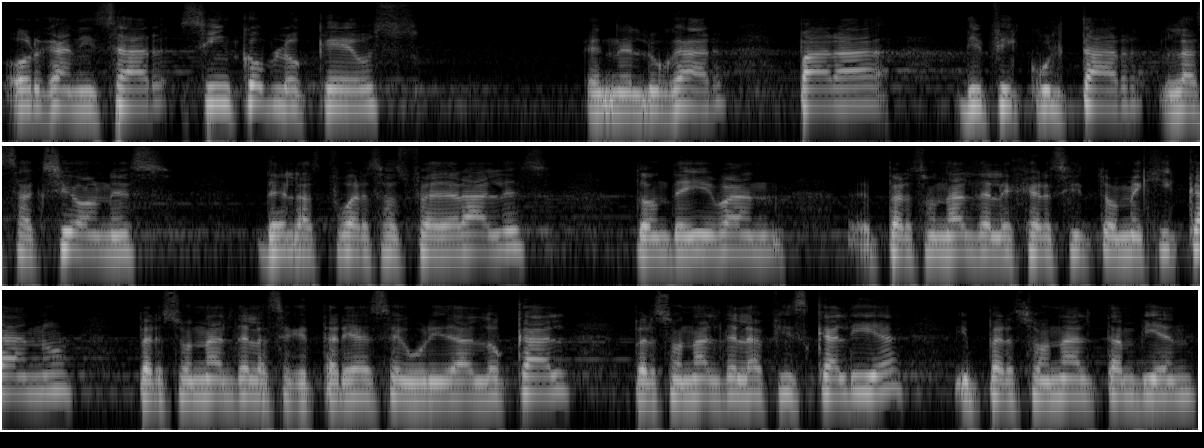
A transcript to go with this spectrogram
organizar cinco bloqueos en el lugar para dificultar las acciones de las fuerzas federales, donde iban personal del ejército mexicano, personal de la Secretaría de Seguridad Local, personal de la Fiscalía y personal también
